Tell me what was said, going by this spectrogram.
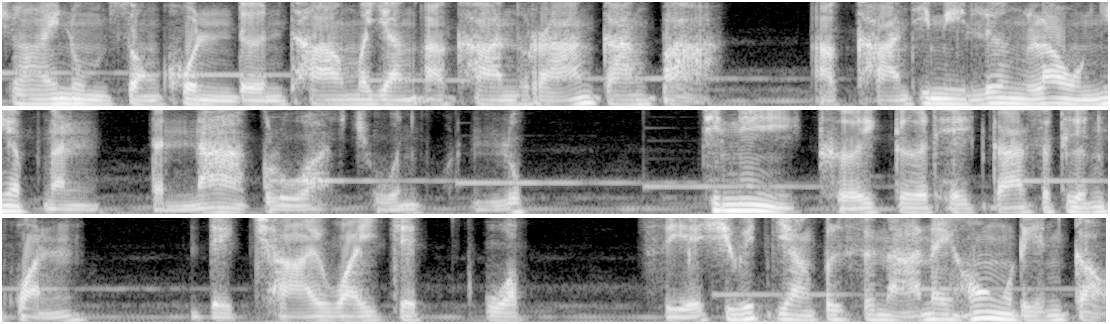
ชายหนุ่มสองคนเดินทางมายังอาคารร้างกลางป่า อาคารที่มีเรื่องเล่าเงียบงัน แต่น่ากลัวชวนขนลุก ที่นี่เคยเกิดเหตุการณ์สะเทือนขวัญ เด็กชายวัยเจ็ดขวบ เสียชีวิตอย่างปริศนาในห้องเรียนเก่า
